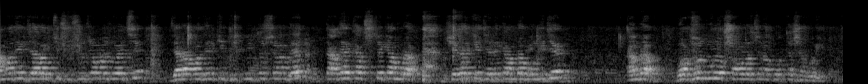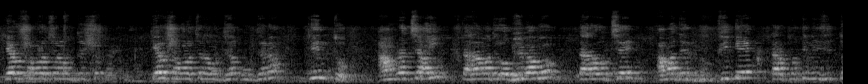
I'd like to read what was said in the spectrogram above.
আমাদের যারা হচ্ছে সুশীল সমাজ রয়েছে, যারা আমাদেরকে দিক নির্দেশনা দেয়, তাদের কাছ থেকে আমরা, সেটাকে যেটাকে আমরা বলি যে আমরা গঠনমূলক সমালোচনা প্রত্যাশা করি। কেউ সমালোচনার উদ্দেশ্য, কেউ সমালোচনা ঊর্ধ্বে না। কিন্তু আমরা চাই তারা আমাদের অভিভাবক, তারা হচ্ছে আমাদের বুদ্ধিকে তার প্রতিনিধিত্ব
